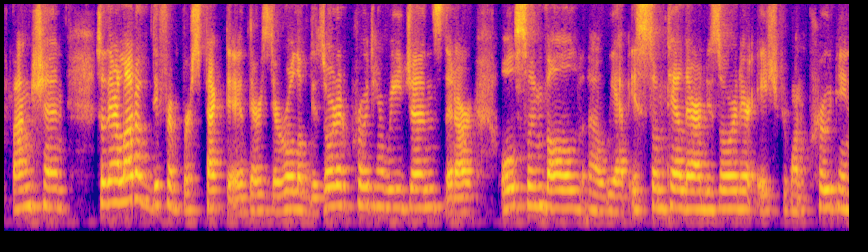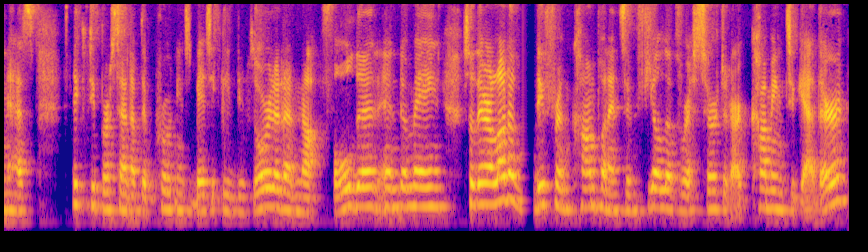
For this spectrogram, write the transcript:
function. So there are a lot of different perspectives. There's the role of disordered protein regions that are also involved. Uh, we have histone tail that are disordered. HP1 protein has 60% of the proteins basically disordered and not folded in domain. So there are a lot of different components in field of research that are coming together.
